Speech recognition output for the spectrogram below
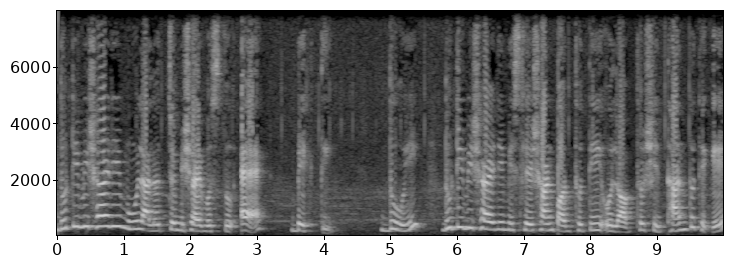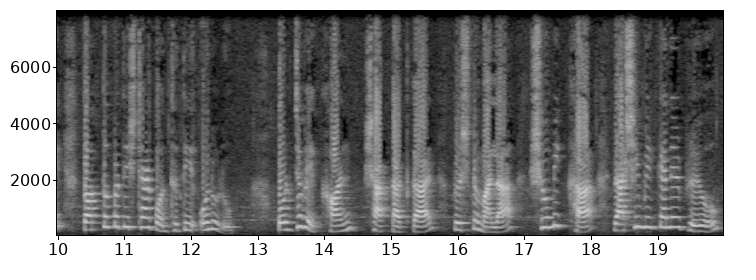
দুটি বিষয়েরই মূল আলোচ্য বিষয়বস্তু। এক, ব্যক্তি। দুই, দুটি বিষয়েরই বিশ্লেষণ পদ্ধতি ও লব্ধ সিদ্ধান্ত থেকে তত্ত্ব প্রতিষ্ঠার পদ্ধতি অনুরূপ। পর্যবেক্ষণ, সাক্ষাৎকার, প্রশ্নমালা, সমীক্ষা, রাশিবিজ্ঞানের প্রয়োগ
